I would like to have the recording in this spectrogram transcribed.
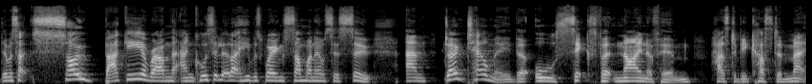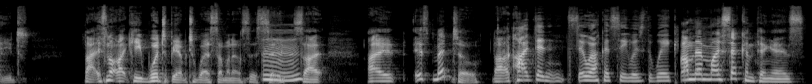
There was like so baggy around the ankles. It looked like he was wearing someone else's suit. And don't tell me that all six foot nine of him has to be custom made. Like, it's not like he would be able to wear someone else's suit. It's like, I, it's mental. Like, I can't I didn't see. All I could see was the wig. and then my second thing is,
